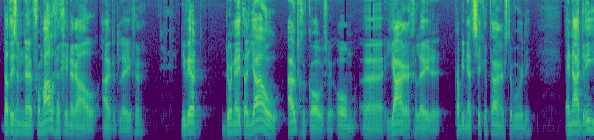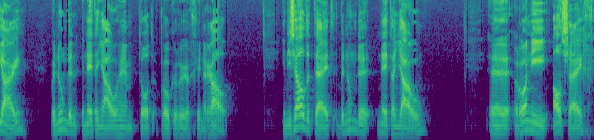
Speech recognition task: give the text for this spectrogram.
dat is een uh, voormalige generaal uit het leger, die werd door Netanyahu uitgekozen om uh, jaren geleden kabinetssecretaris te worden. En na drie jaar benoemde Netanyahu hem tot procureur-generaal. In diezelfde tijd benoemde Netanyahu uh, Ronnie Alsheich,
